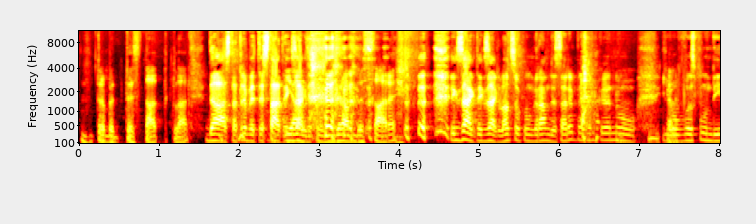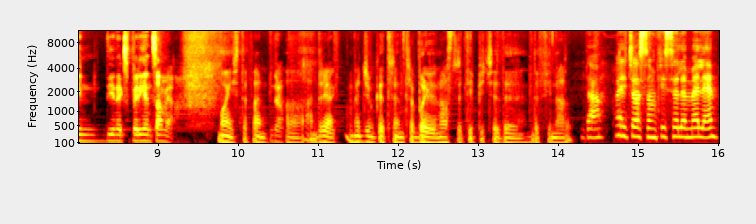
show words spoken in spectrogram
Trebuie testat, clar. Da, asta trebuie testat, exact. Iar cu un gram de sare. exact, exact. Luați-o cu un gram de sare pentru că nu, eu vă spun din, din experiența mea. Măi, Ștefan, da. uh, Andreea, mergem către întrebările noastre tipice de, de final. Da, aici sunt fisele mele.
